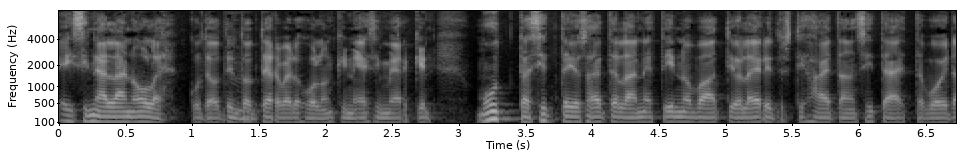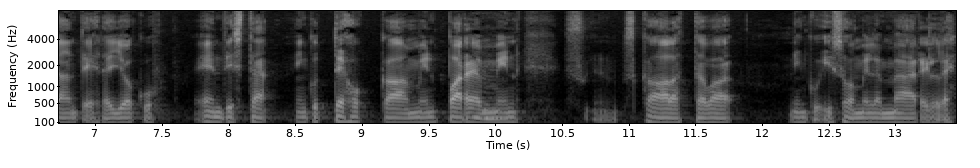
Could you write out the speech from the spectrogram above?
ei sinällään ole, kuten otin tuon mm. terveydenhuollonkin esimerkin. Mutta sitten jos ajatellaan, että innovaatioilla erityisesti haetaan sitä, että voidaan tehdä joku entistä niin kuin tehokkaammin, paremmin mm. skaalattava niin kuin isommille määrille,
